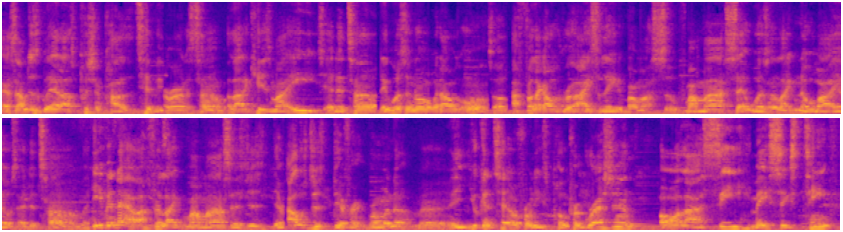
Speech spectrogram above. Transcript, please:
like I said, I'm just glad I was pushing positivity around this time. A lot of kids my age at that time, they wasn't on what I was on. So I felt like I was real isolated by myself. My mindset wasn't like nobody else at the time. Like, even now, I feel like my mindset is just different. I was just different growing up, man. And you can tell from these posts. Progression, all I see, May 16th,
